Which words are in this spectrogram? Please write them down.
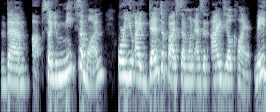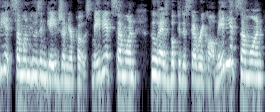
them up. So you meet someone or you identify someone as an ideal client. Maybe it's someone who's engaged on your post. Maybe it's someone who has booked a discovery call. Maybe it's someone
